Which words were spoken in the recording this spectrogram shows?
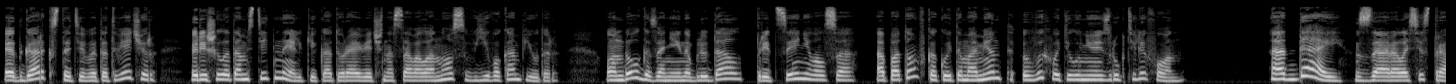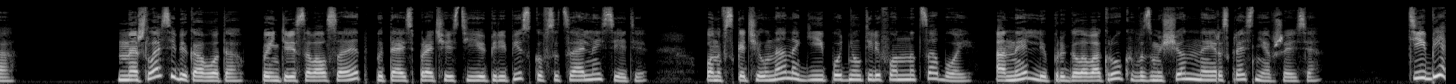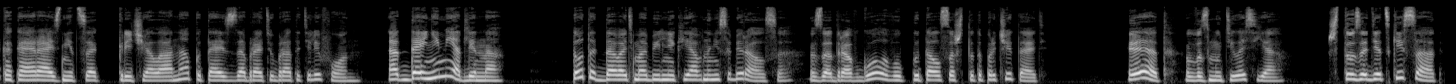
Эдгар, кстати, в этот вечер решил отомстить Нельке, которая вечно совала нос в его компьютер. Он долго за ней наблюдал, приценивался, а потом в какой-то момент выхватил у нее из рук телефон. «Отдай!» — заорала сестра. «Нашла себе кого-то?» — поинтересовался Эд, пытаясь прочесть ее переписку в социальной сети. Он вскочил на ноги и поднял телефон над собой, а Нелли прыгала вокруг, возмущенная и раскрасневшаяся. «Тебе какая разница?» — кричала она, пытаясь забрать у брата телефон. «Отдай немедленно!» Тот отдавать мобильник явно не собирался. Задрав голову, пытался что-то прочитать. «Эд!» — возмутилась я. «Что за детский сад?»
